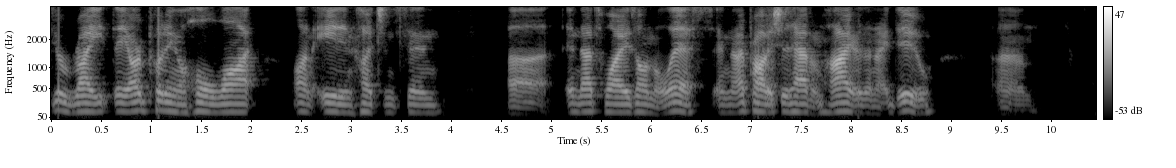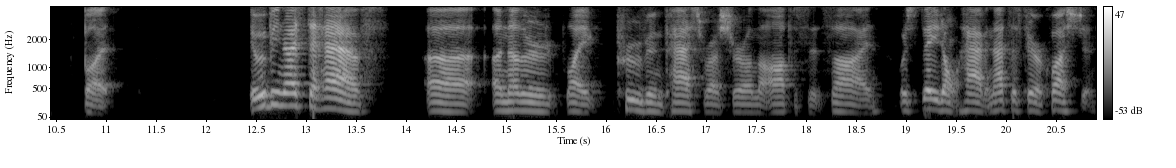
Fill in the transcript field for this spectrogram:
you're right. They are putting a whole lot on Aidan Hutchinson. Uh, and that's why he's on the list. And I probably should have him higher than I do. Um, but it would be nice to have uh, another like proven pass rusher on the opposite side, which they don't have, and that's a fair question.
